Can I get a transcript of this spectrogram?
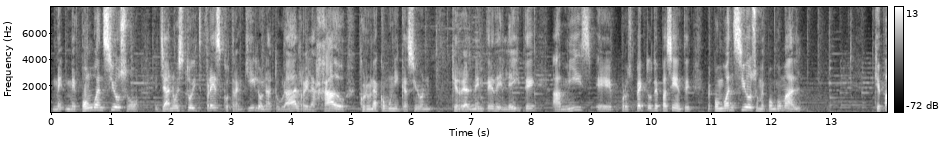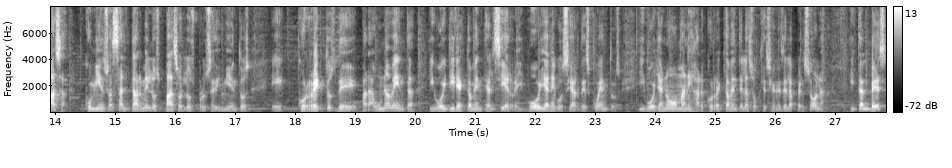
me, pongo ansioso, ya no estoy fresco, tranquilo, natural, relajado, con una comunicación que realmente deleite a mis eh, prospectos de paciente, me pongo ansioso, me pongo mal. ¿Qué pasa? Comienzo a saltarme los pasos, los procedimientos eh, correctos de, para una venta y voy directamente al cierre y voy a negociar descuentos y voy a no manejar correctamente las objeciones de la persona. Y tal vez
